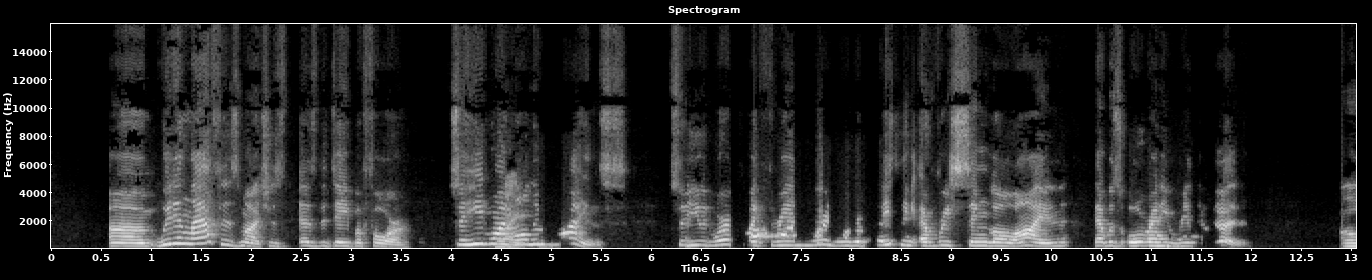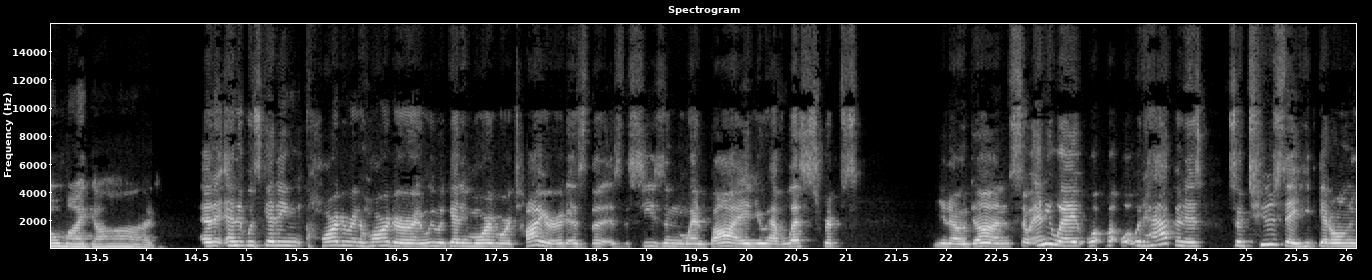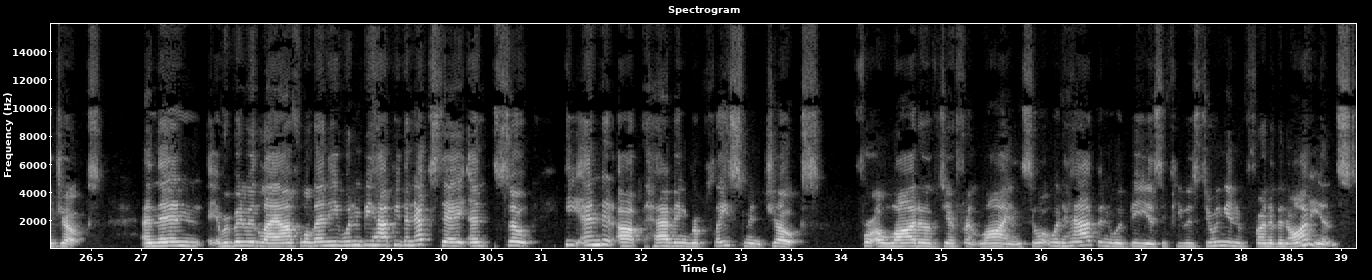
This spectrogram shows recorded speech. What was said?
um, we didn't laugh as much as, as the day before. So he'd want Right. all new lines. So you'd work like three in the morning, replacing every single line that was already oh. really good. Oh my God. And, and it was getting harder and harder, and we were getting more and more tired as the as the season went by, and you have less scripts, you know, done. So anyway, what but what would happen is so Tuesday he'd get all new jokes. And then everybody would laugh. Well, then he wouldn't be happy the next day. And so he ended up having replacement jokes for a lot of different lines. So what would happen would be is if he was doing it in front of an audience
